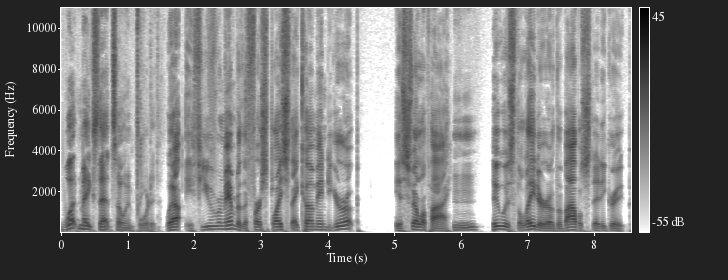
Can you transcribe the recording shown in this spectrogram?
What makes that so important? well if you remember the first place they come into europe is philippi hmm who was the leader of the Bible study group?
